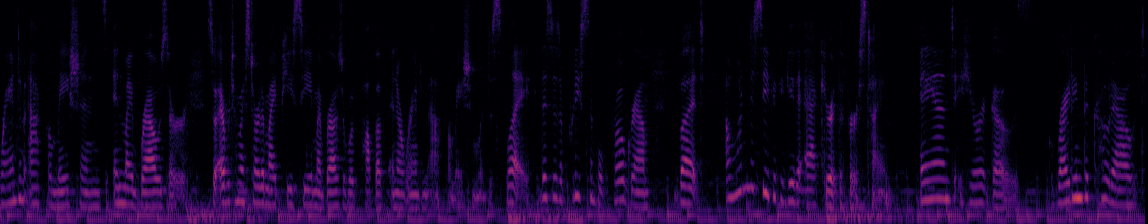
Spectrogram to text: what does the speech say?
random affirmations in my browser. So every time I started my PC, my browser would pop up and a random affirmation would display. This is a pretty simple program, but I wanted to see if it could get it accurate the first time. And here it goes writing the code out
